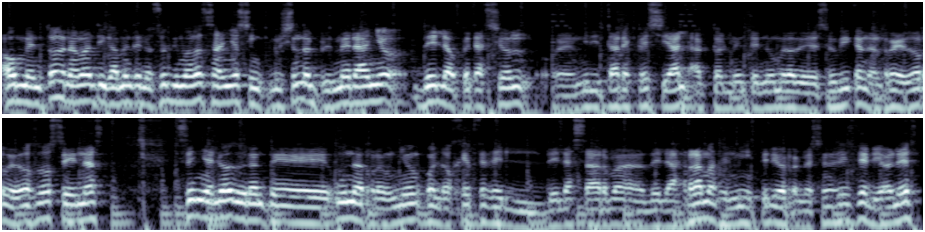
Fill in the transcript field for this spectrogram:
aumentó dramáticamente en los últimos dos años, incluyendo el primer año de la operación eh, militar especial. Actualmente el número de se ubica en alrededor de dos docenas, señaló durante una reunión con los jefes de las armas de las ramas del Ministerio de Relaciones Exteriores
